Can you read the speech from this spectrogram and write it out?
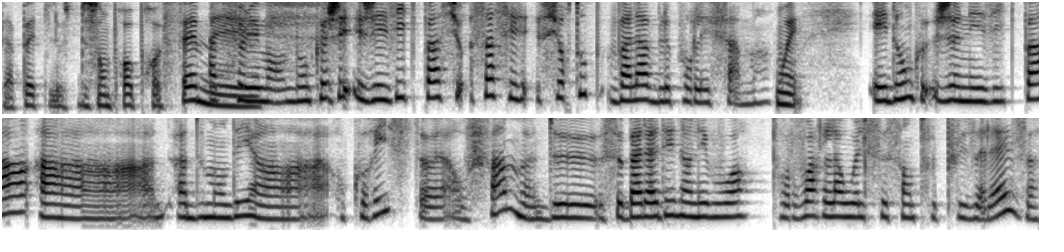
ça peut être de son propre fait mais absolument. Donc j'hésite pas sur ça c'est surtout valable pour les femmes oui. Et donc, je n'hésite pas à, à demander à, aux choristes, aux femmes, de se balader dans les voies pour voir là où elles se sentent le plus à l'aise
